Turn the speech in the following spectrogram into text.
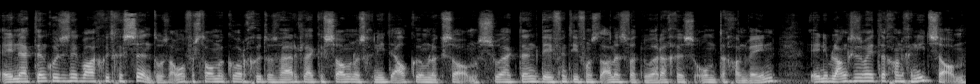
En ek dink ons is net baie goed gesind. Ons almal verstaan mekaar goed. Ons werk lekker saam en ons geniet elke oomblik saam. So ek dink definitief ons het alles wat nodig is om te gaan wen en die belangrikste is om net te gaan geniet saam.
